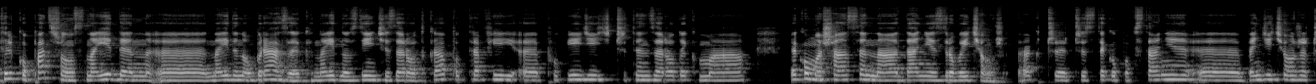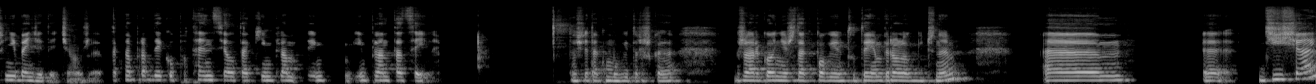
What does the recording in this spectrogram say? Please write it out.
tylko patrząc na jeden, e, na jeden obrazek, na jedno zdjęcie zarodka, potrafi e, powiedzieć, czy ten zarodek ma, jaką ma szansę na danie zdrowej ciąży, tak? Czy, czy z tego powstanie będzie ciąża, czy nie będzie tej ciąży. Tak naprawdę jego potencjał taki implantacyjny. To się tak mówi troszkę w żargonie, że tak powiem, tutaj embryologicznym. Dzisiaj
